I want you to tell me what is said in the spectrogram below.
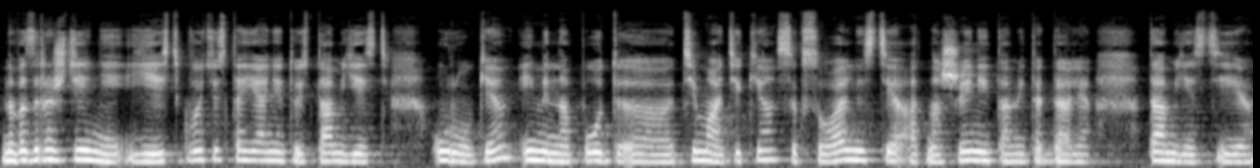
На возрождении есть гвоздистояние, то есть там есть уроки именно под э, тематики сексуальности, отношений там и так далее. Там есть и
